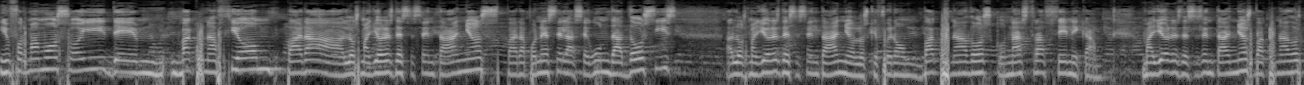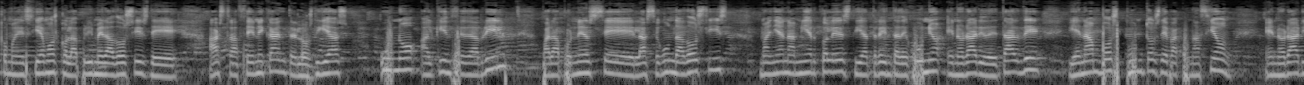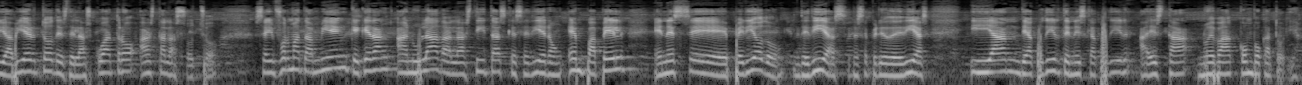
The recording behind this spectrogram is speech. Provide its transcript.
Informamos hoy de mm, vacunación para los mayores de 60 años, para ponerse la segunda dosis a los mayores de 60 años, los que fueron vacunados con AstraZeneca. Mayores de 60 años vacunados, como decíamos, con la primera dosis de AstraZeneca entre los días 1 al 15 de abril para ponerse la segunda dosis mañana miércoles, día 30 de junio, en horario de tarde y en ambos puntos de vacunación, en horario abierto desde las 4 hasta las 8. Se informa también que quedan anuladas las citas que se dieron en papel en ese periodo de días, en ese periodo de días, y han de acudir, tenéis que acudir a esta nueva convocatoria.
